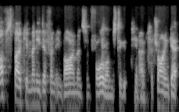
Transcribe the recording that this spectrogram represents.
i've spoken in many different environments and forums to you know to try and get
